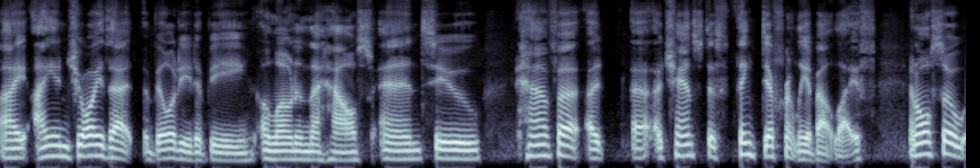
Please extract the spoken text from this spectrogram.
I, I enjoy that ability to be alone in the house and to have a, a, a chance to think differently about life. And also,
